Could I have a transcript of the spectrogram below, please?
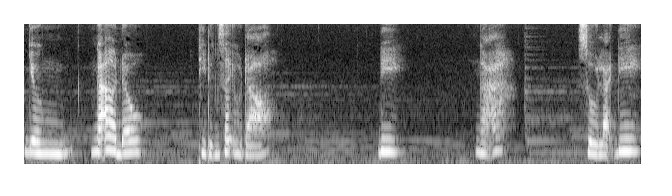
Nhưng ngã ở đâu thì đứng dậy ở đó. Đi, ngã, rồi lại đi,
